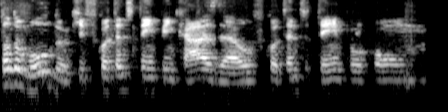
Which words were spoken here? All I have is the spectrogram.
todo mundo que ficou tanto tempo em casa ou ficou tanto tempo com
